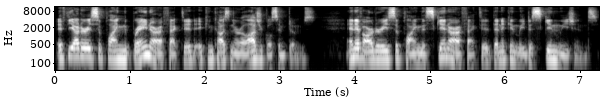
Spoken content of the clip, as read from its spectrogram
If the arteries supplying the brain are affected, it can cause neurological symptoms. And if arteries supplying the skin are affected, then it can lead to skin lesions.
